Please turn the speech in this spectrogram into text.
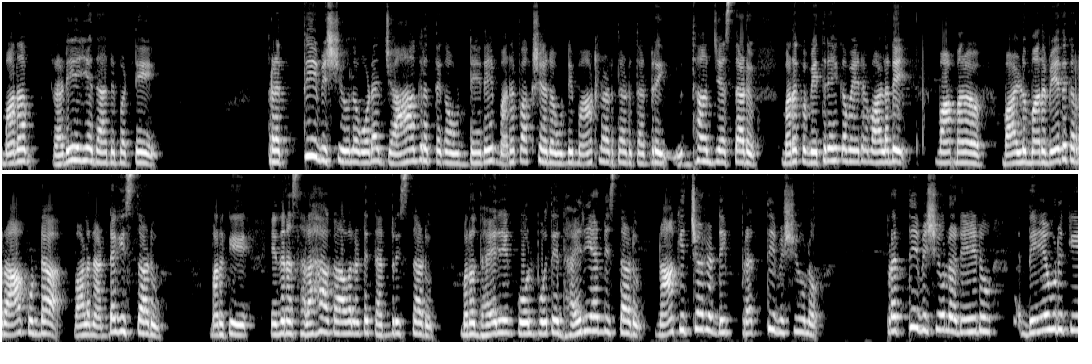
మనం రెడీ అయ్యే దాన్ని బట్టే ప్రతి విషయంలో కూడా జాగ్రత్తగా ఉంటేనే మన పక్షాన ఉండి మాట్లాడతాడు తండ్రి. యుద్ధాన్ని చేస్తాడు. మనకు వ్యతిరేకమైన వాళ్ళని మన వాళ్ళు మన మీదకి రాకుండా వాళ్ళని అడ్డగిస్తాడు. మనకి ఏదైనా సలహా కావాలంటే తండ్రి ఇస్తాడు మనం ధైర్యం కోల్పోతే ధైర్యాన్ని ఇస్తాడు నాకు ఇచ్చాడండి ప్రతి విషయంలో. ప్రతి విషయంలో నేను దేవుడికి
